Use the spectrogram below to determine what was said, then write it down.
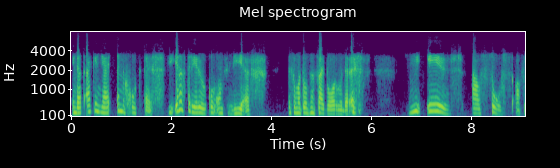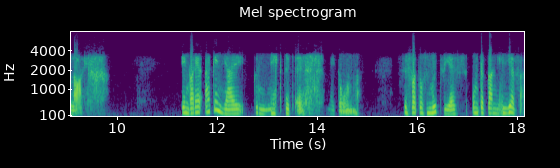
En dat ek en jy in God is. Die enigste rede hoekom ons leef is omdat ons in sy baarmoeder is. He is our source of life. En wanneer ek en jy connected is met hom, soos wat ons moet wees om te kan lewe.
